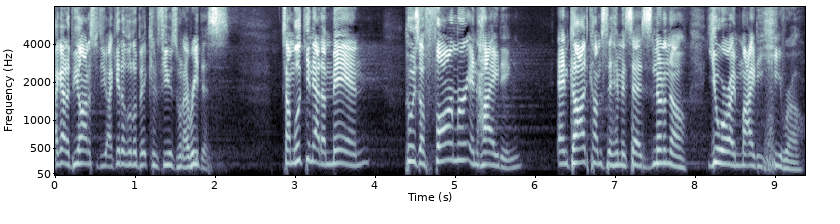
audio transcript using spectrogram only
I gotta be honest with you, I get a little bit confused when I read this. So I'm looking at a man who's a farmer in hiding and God comes to him and says, No, no, no, you are a mighty hero.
